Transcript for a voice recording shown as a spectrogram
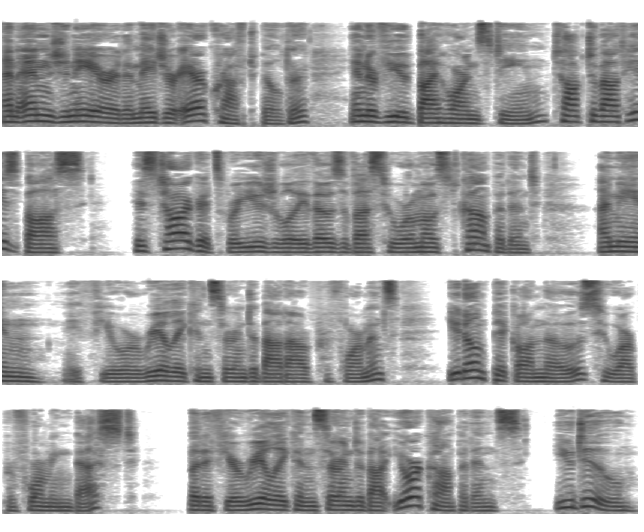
An engineer at a major aircraft builder, interviewed by Hornstein, talked about his boss. His targets were usually those of us who were most competent, I mean, if you're really concerned about our performance, you don't pick on those who are performing best. But if you're really concerned about your competence, you do.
